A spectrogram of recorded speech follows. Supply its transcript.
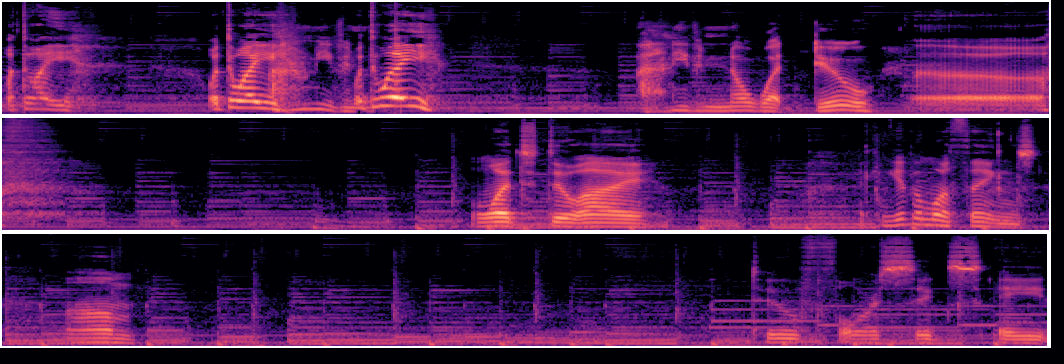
What do I? What do I? I don't even. What do I? I don't even know what do. Uh, what do I? I can give him more things. Um. Two, four, six, eight.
